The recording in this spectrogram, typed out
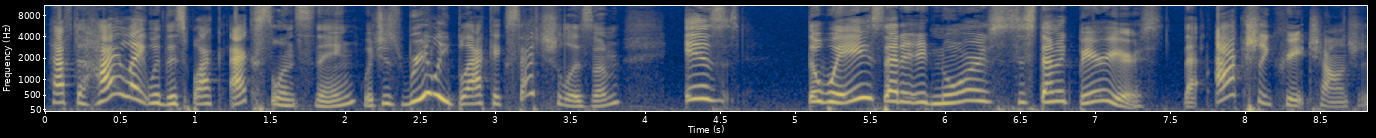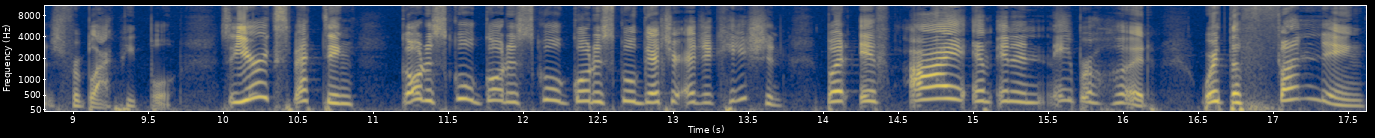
have to highlight with this black excellence thing which is really black exceptionalism is the ways that it ignores systemic barriers that actually create challenges for black people. So you're expecting Go to school, go to school, go to school, get your education. But if I am in a neighborhood where the funding,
